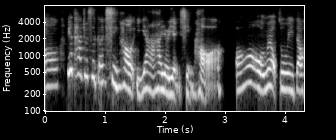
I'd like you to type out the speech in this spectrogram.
哦，因为他就是跟信号一样，他有演信号啊。哦，我没有注意到。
